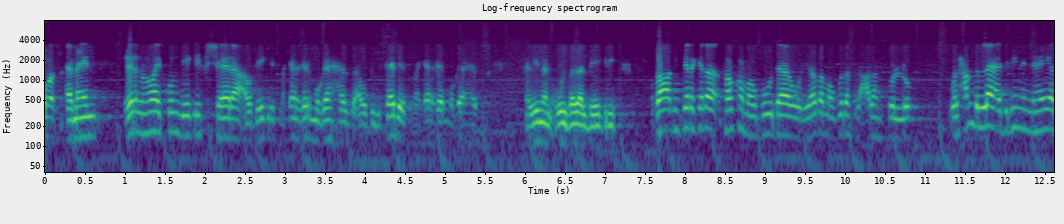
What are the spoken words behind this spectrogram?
هو في أمان غير إن هو يكون بيجري في الشارع أو بيجري في مكان غير مجهز أو بيسابق في مكان غير مجهز. خلينا نقول بدل بيجري. وطبعا كده كده طاقة موجودة ورياضة موجودة في العالم كله. والحمد لله قادرين إن هي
